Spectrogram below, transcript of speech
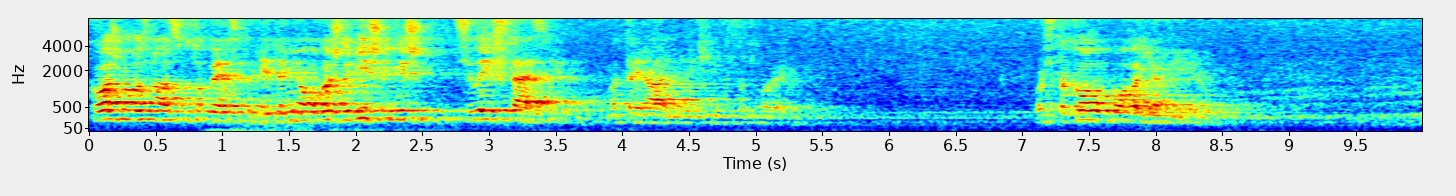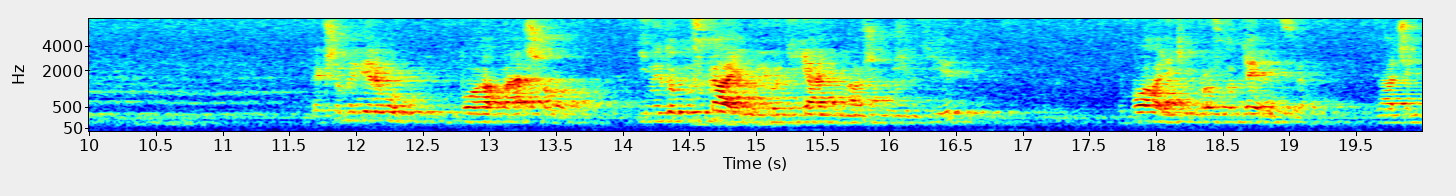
кожного з нас особисто, є для нього важливіше, ніж цілий всесвіт матеріальний, який він сотворив. Ось такого Бога я вірю. Якщо ми віримо в Бога першого і не допускаємо його діяння в нашому житті, в Бога, який просто дивиться, значить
